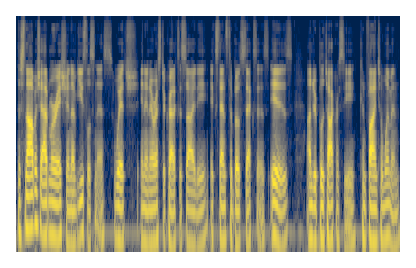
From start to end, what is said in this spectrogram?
The snobbish admiration of uselessness, which, in an aristocratic society, extends to both sexes, is, under plutocracy, confined to women.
